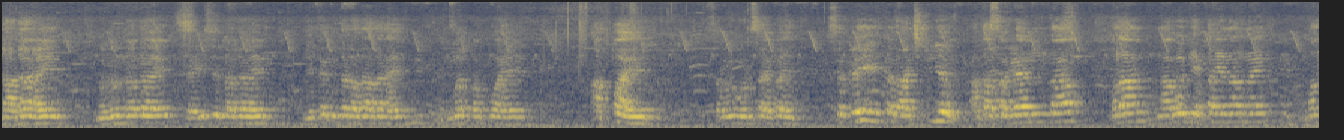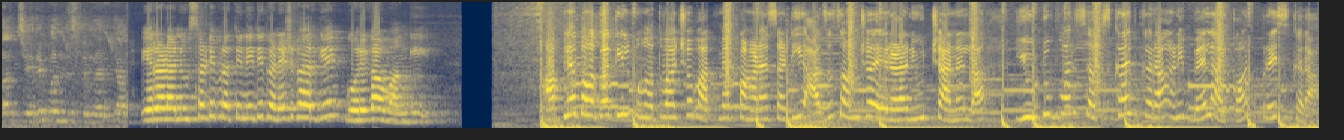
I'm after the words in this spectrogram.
दादा आहेत मनोज दादा आहेत जयश्री दादा आहेत जितेंद्र दादा आहेत हिमत पप्पू आहेत आप्पा आहेत सर्व साहेब आहेत. सगळे राजकीय आता सगळ्यांना मला नावं घेता येणार नाही मला चेहरे पण दिसले नाहीत. त्या एरळा न्यूजसाठी प्रतिनिधी गणेश घारगे गोरेगाव वांगी. आपल्या भागातील महत्त्वाच्या बातम्या पाहण्यासाठी आजच आमच्या एरळा न्यूज चॅनलला यूट्यूबवर सबस्क्राईब करा आणि बेल आयकॉन प्रेस करा.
